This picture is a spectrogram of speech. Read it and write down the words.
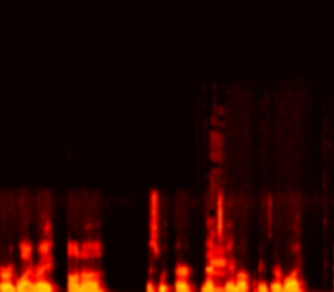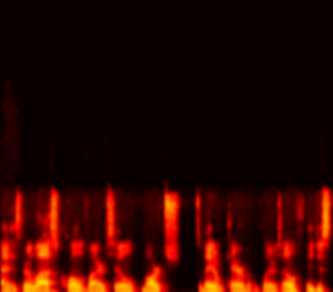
Uruguay, right? On uh this or next Hmm. game up, I think it's Uruguay, and it's their last qualifier till March, so they don't care about the players' health. They just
